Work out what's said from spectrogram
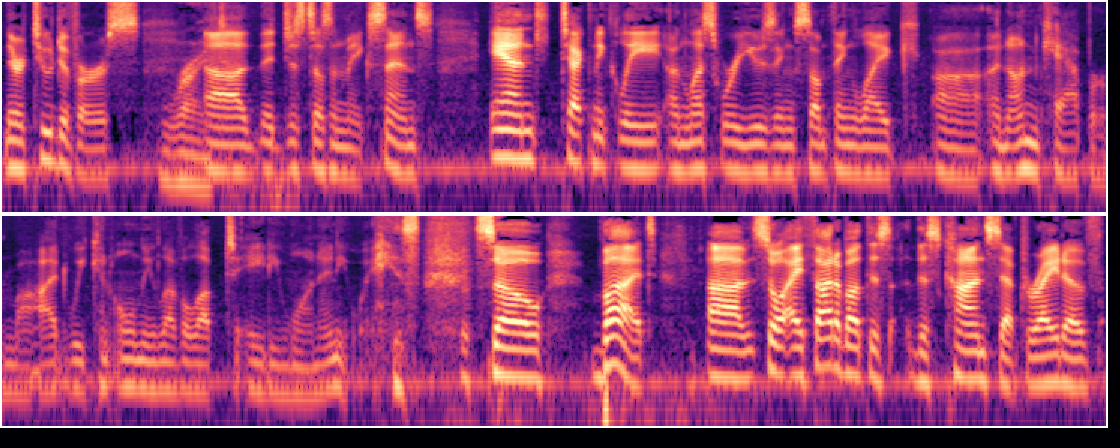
They're too diverse. Right. Uh, it just doesn't make sense. And technically, unless we're using something like uh, an uncapper mod, we can only level up to 81 anyways. so, but uh, so I thought about this this concept, right? Of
